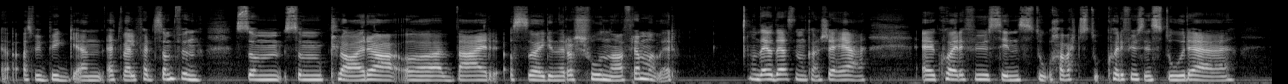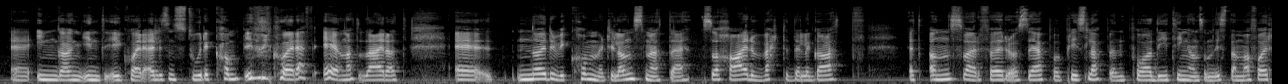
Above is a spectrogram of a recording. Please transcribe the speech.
at vi bygger en, et velferdssamfunn som, som, klarer å bære også generasjoner fremover. Og Det er jo det som kanskje er eh, KrFU sin sto, har vært sto, KrFU sin store eh, inngang inn i KrF, eller sånn store kamp inn i KrF, er jo nettopp der at eh, når vi kommer til landsmøtet, så har hvert delegat et ansvar for å se på prislappen på de tingene som de stemmer for.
